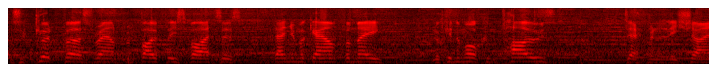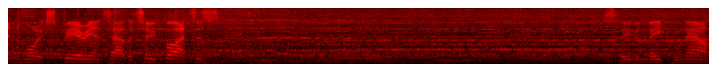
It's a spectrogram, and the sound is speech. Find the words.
It's a good first round from both these fighters. Daniel McGowan, for me, looking the more composed, definitely showing the more experience out of the two fighters. Stephen Meikle now.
